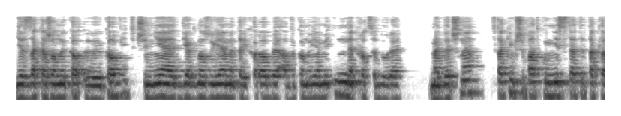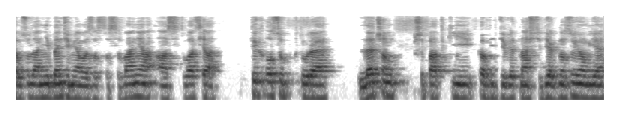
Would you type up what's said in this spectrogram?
jest zakażony COVID, czy nie diagnozujemy tej choroby, a wykonujemy inne procedury medyczne. W takim przypadku niestety ta klauzula nie będzie miała zastosowania, a sytuacja tych osób, które leczą przypadki COVID-19, diagnozują je,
